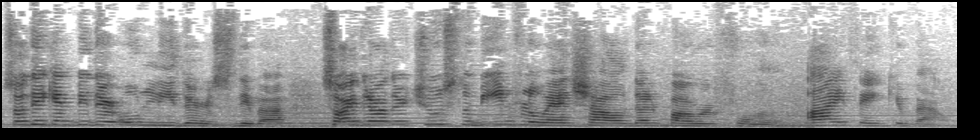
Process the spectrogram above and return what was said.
So they can be their own leaders, di ba? So I'd rather choose to be influential than powerful. I thank you, Bao.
